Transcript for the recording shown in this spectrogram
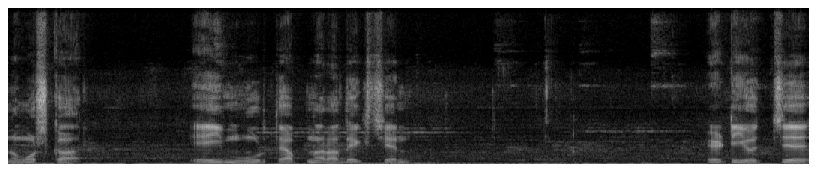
নমস্কার। এই মুহূর্তে আপনারা দেখছেন, এটি হচ্ছে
